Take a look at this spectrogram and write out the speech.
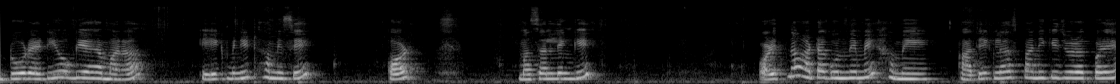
डो रेडी हो गया है हमारा। एक मिनट हम इसे और मसल लेंगे। और इतना आटा गूंदने में हमें आधे ग्लास पानी की ज़रूरत पड़े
